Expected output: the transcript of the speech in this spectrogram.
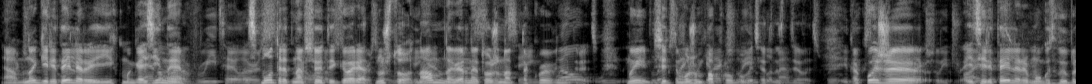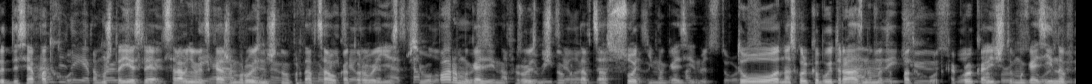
А многие ритейлеры и их магазины смотрят на все это и говорят, ну что, нам, наверное, тоже надо такое внедрять. Мы действительно можем попробовать это сделать. Какой же эти ритейлеры могут выбрать для себя подход? Потому что если сравнивать, скажем, розничного продавца, у которого есть всего пара магазинов, розничного продавца сотни магазинов, то насколько будет разным этот подход? Какое количество магазинов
